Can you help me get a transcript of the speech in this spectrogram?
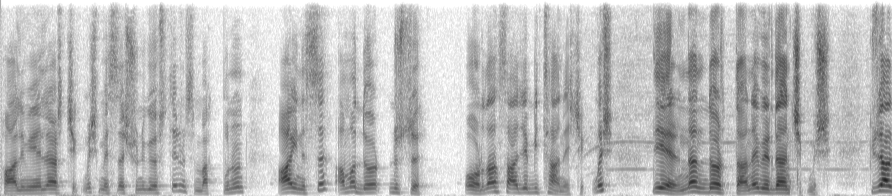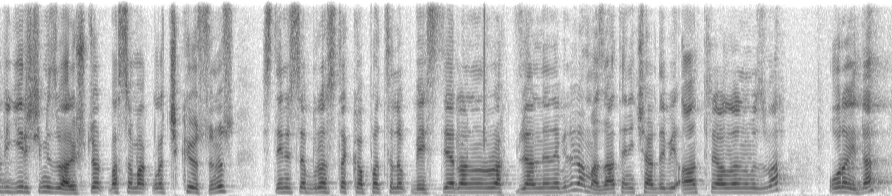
palmiyeler çıkmış. Mesela şunu gösterir misin? Bak bunun aynısı ama dörtlüsü. Oradan sadece bir tane çıkmış. Diğerinden dört tane birden çıkmış. Güzel bir girişimiz var. 3-4 basamakla çıkıyorsunuz. İstenirse burası da kapatılıp vestiyer alanı olarak düzenlenebilir ama zaten içeride bir antre alanımız var. Orayı da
